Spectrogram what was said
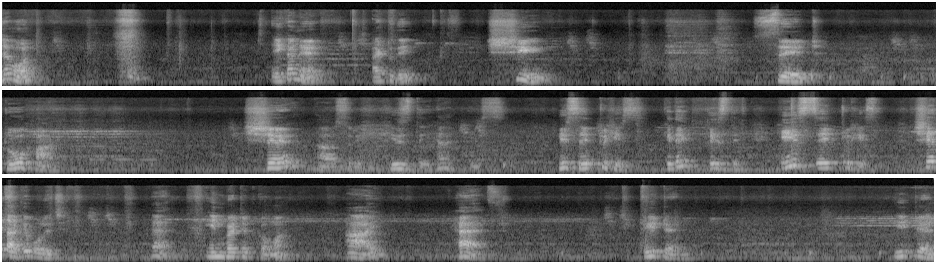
যেমন, এখানে একটু দিই। শি সেড টু হার সে সরি হিজ দিই হ্যাঁ his he said to his কি দিই হিজ দিই হি সেড টু হিজ সে তাকে বলেছে। হ্যাঁ inverted comma I have eaten eaten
